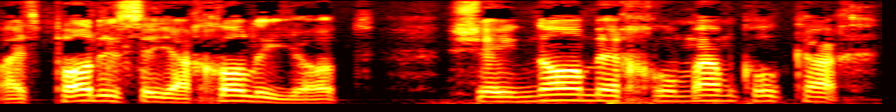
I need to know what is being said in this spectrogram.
Mas pode ser Yachol Yot, Sheino Mechumam Kolkach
